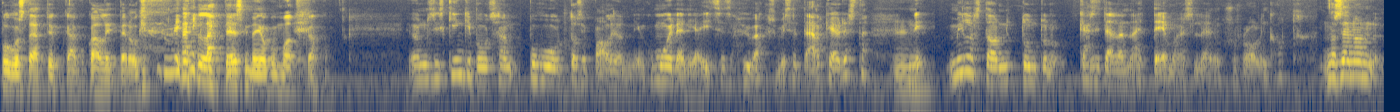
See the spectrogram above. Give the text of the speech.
puvustajat tykkää, kun kalliit peruukin niin. lähtee sinne joku matka. Joo, no siis Kinky Bootshan puhuu tosi paljon niin kuin muiden ja itsensä hyväksymisen tärkeydestä. Mm. Niin millaista on nyt tuntunut käsitellä näitä teemoja silleen niin sun roolin kautta? No sen on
